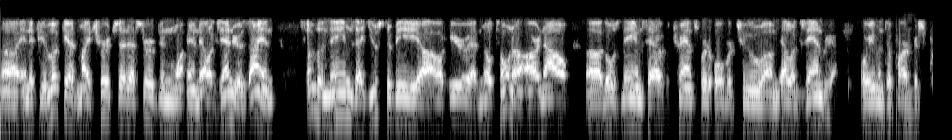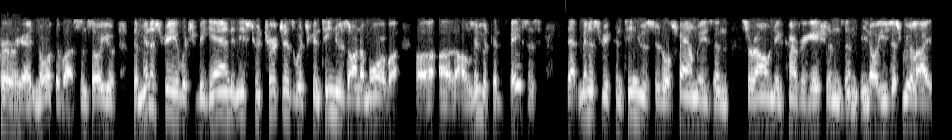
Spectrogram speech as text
Uh, and if you look at my church that I served in in Alexandria, Zion, some of the names that used to be uh, out here at Miltona are now uh, those names have transferred over to um, Alexandria or even to Parker's mm. Prairie north of us. And so you, the ministry which began in these two churches, which continues on a more of a, a, a limited basis, that ministry continues to those families and surrounding congregations, and you know, you just realize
